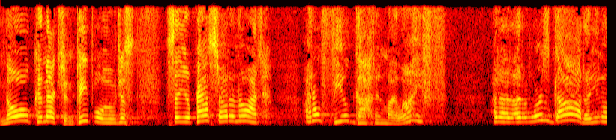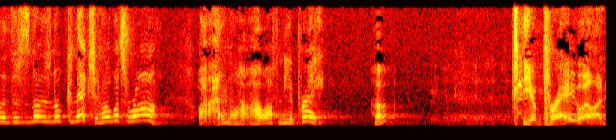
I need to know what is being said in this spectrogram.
No connection. People who just say, "Your pastor, I don't know. I, I don't feel God in my life. I, I, where's God? You know, there's no, there's no connection. What's wrong? Well, I don't know. How, how often do you pray? Huh? Do you pray? Well,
